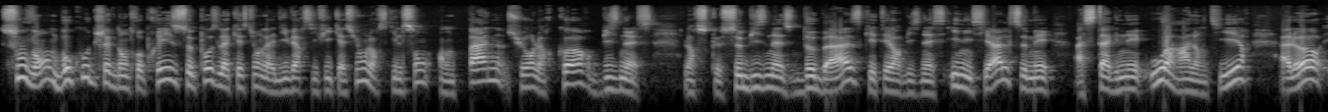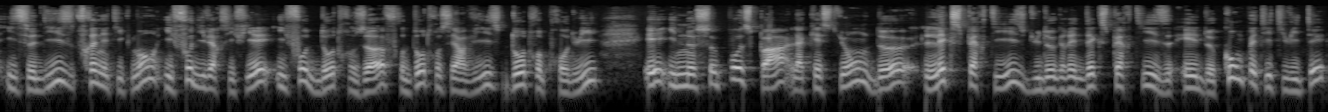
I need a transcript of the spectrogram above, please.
Souvent, beaucoup de chefs d'entreprise se posent la question de la diversification lorsqu'ils sont en panne sur leur core business. Lorsque ce business de base, qui était leur business initial, se met à stagner ou à ralentir, alors ils se disent frénétiquement, il faut diversifier, il faut d'autres offres, d'autres services, d'autres produits, et ils ne se posent pas la question de l'expertise, du degré d'expertise et de compétitivité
